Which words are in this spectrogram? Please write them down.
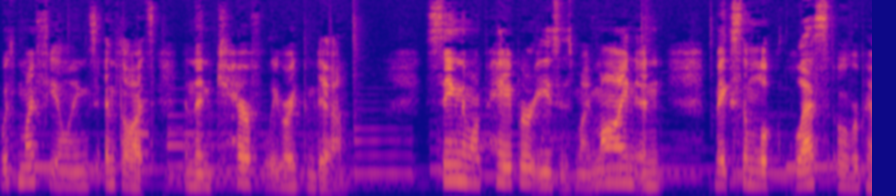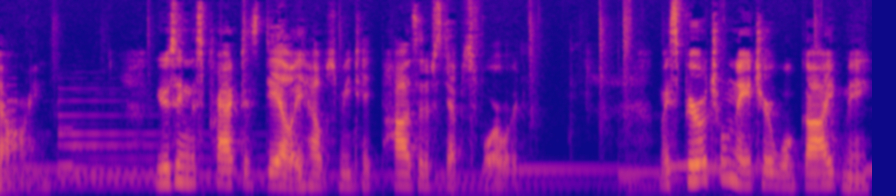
with my feelings and thoughts and then carefully write them down. Seeing them on paper eases my mind and makes them look less overpowering. Using this practice daily helps me take positive steps forward. My spiritual nature will guide me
